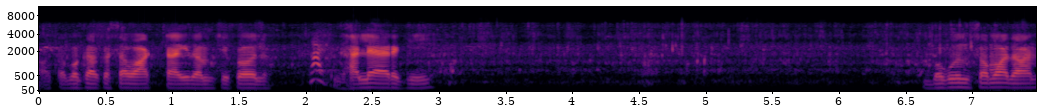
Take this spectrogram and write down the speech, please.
आता बघा कसा वाटता एकदम चिखल झाल्या की. बघून समाधान.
